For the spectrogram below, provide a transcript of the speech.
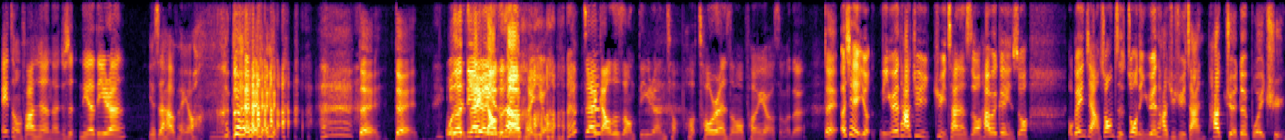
哎，怎么发现的呢？就是你的敌人也是他的朋友。对，对对，我的敌人也是他的朋友，就 在搞这种敌人、仇仇人什么朋友什么的。对，而且有你约他去聚餐的时候，他会跟你说：“我跟你讲，双子座你约他去聚餐，他绝对不会去；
